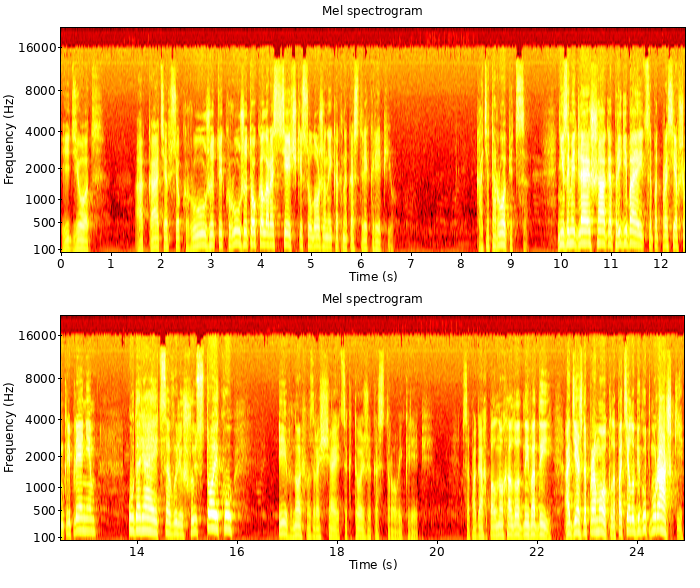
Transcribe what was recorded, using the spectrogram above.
идет, а Катя все кружит и кружит около рассечки с уложенной, как на костре, крепью. Катя торопится, не замедляя шага, пригибается под просевшим креплением, ударяется в вылезшую стойку и вновь возвращается к той же костровой крепи. В сапогах полно холодной воды, одежда промокла, по телу бегут мурашки,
